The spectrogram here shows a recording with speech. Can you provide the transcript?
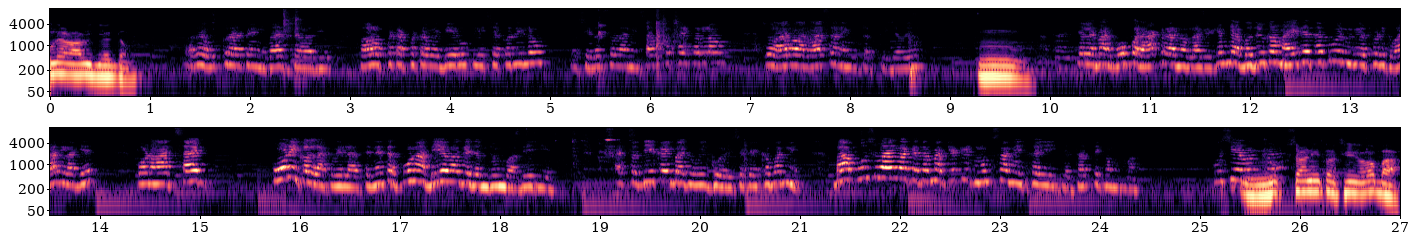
ઉનાળો આવી ગયો એકદમ. અરે ઉકરાટ એની વાત જવા દઉં હાલો ફટાફટ હવે બે રોટલી છે કરી લઉં પછી રસોડાની સાફ સફાઈ કરી લઉં. જો હારવાર વાસણ એવું ટપકી જવું હમ. એટલે મારે બપોર આકડા ન લાગે. કેમ કે આ બધું કામ હાઈરે થતું હોય ને એટલે થોડીક વાર લાગે. પણ આજ સાહેબ પોણી કલાક વહેલા છે નહીતર પોણા બે વાગે જ જમવા બેસીએ આજ તો દે કઈ બાજુ ઉગો હશે કઈ ખબર નહીં. બા પૂછવા આવ્યા કે તમારે કેટલીક નુકસાની થઈ કે ધરતીકંપમાં? પૂછી આવ્યા નુકસાની તો થઈ હો બા.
